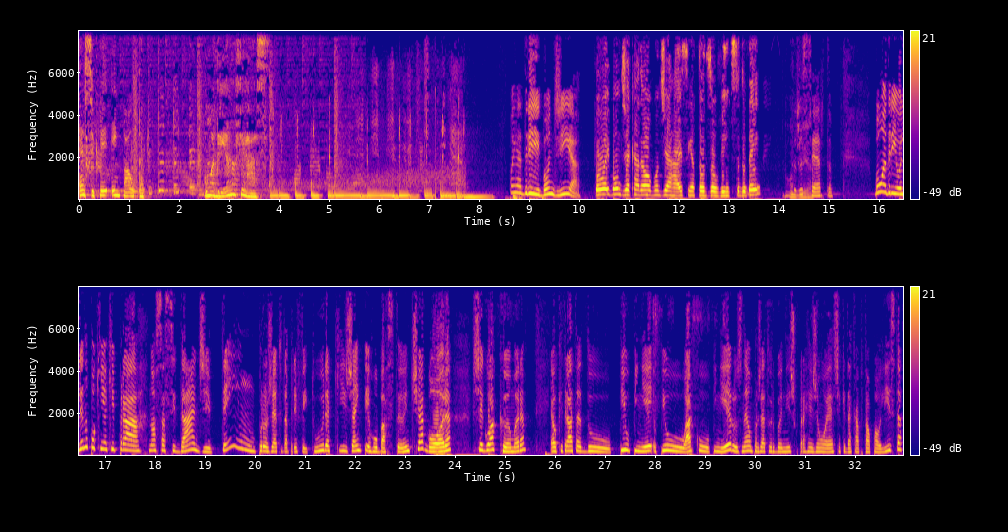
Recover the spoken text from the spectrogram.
SP em Pauta, com Adriana Ferraz. Oi, Adri, bom dia. Oi, bom dia, Carol. Bom dia, Raíssa e a todos os ouvintes. Tudo bem? Bom Tudo dia. certo. Bom, Adri, olhando um pouquinho aqui para nossa cidade, tem um projeto da prefeitura que já emperrou bastante, agora chegou à Câmara é o que trata do Pio, Pinhe, Pio Arco Pinheiros, né, um projeto urbanístico para a região oeste aqui da capital paulista,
